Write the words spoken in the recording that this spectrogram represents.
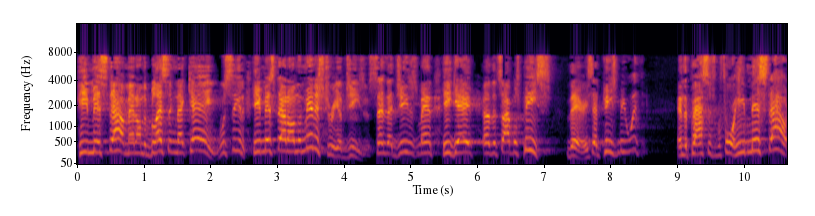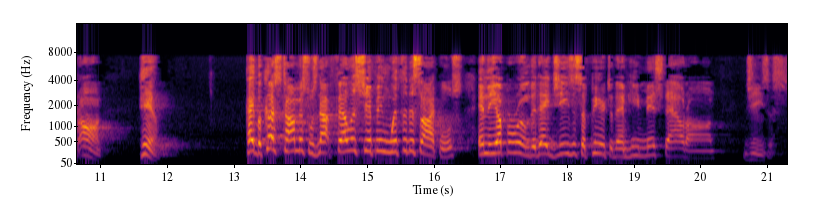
He missed out, man, on the blessing that came. We're seeing it. He missed out on the ministry of Jesus. Says that Jesus, man, he gave uh, the disciples peace there. He said, peace be with you. In the passage before, he missed out on him. Hey, because Thomas was not fellowshipping with the disciples in the upper room the day Jesus appeared to them, he missed out on Jesus.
